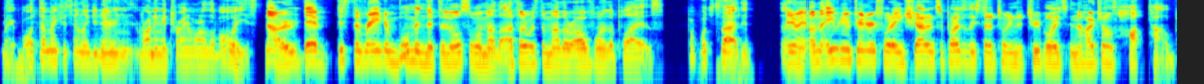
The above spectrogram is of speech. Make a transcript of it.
Wait, what? That makes it sound like you're doing running a train on one of the boys. No, they're just a random woman that's also a mother. I thought it was the mother of one of the players. But what's that? It, Anyway, on the evening of January 14, Chardon supposedly started talking to two boys in the hotel's hot tub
